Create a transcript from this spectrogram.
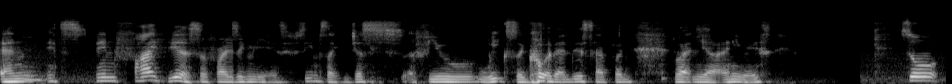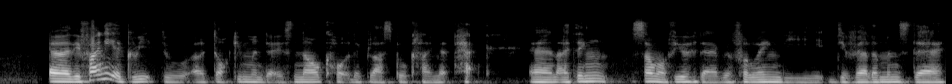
And it's been five years, surprisingly. It seems like just a few weeks ago that this happened. But yeah, anyways. So uh, they finally agreed to a document that is now called the Glasgow Climate Pact. And I think some of you that have been following the developments there,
